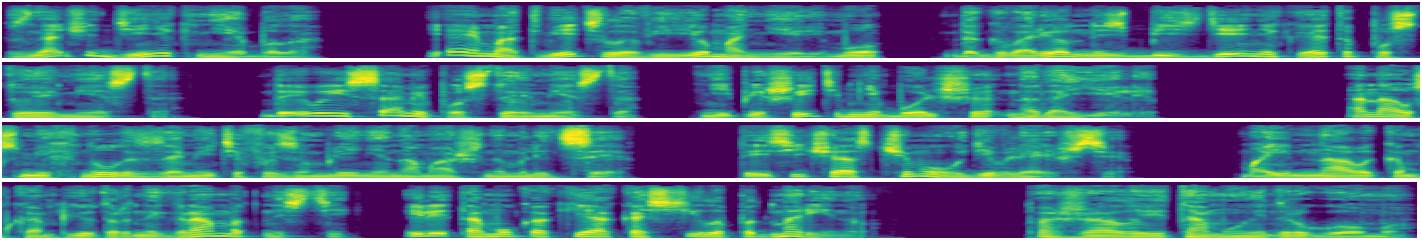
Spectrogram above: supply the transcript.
Значит, денег не было. Я им ответила в ее манере, мол, договоренность без денег — это пустое место. Да и вы и сами пустое место. Не пишите мне больше, надоели. Она усмехнулась, заметив изумление на Машином лице. Ты сейчас чему удивляешься? Моим навыкам компьютерной грамотности или тому, как я окосила под Марину? Пожалуй, и тому, и другому.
